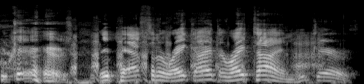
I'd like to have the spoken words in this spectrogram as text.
Who cares? they pass to the right guy at the right time. Who cares?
